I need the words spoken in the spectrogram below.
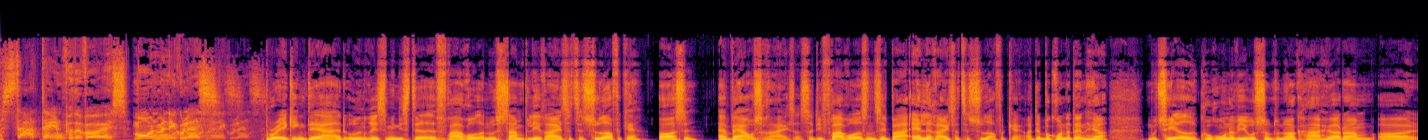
Start dagen på The Voice. Morgen med Nicolas. Breaking, det er, at Udenrigsministeriet fraråder nu samtlige rejser til Sydafrika, også erhvervsrejser. Så de fraråder sådan set bare alle rejser til Sydafrika. Og det er på grund af den her muterede coronavirus, som du nok har hørt om. Og øh,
